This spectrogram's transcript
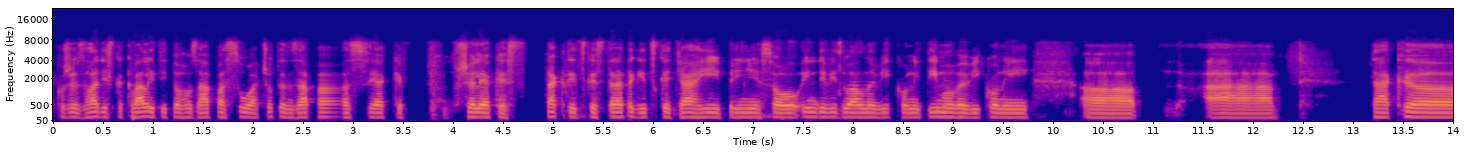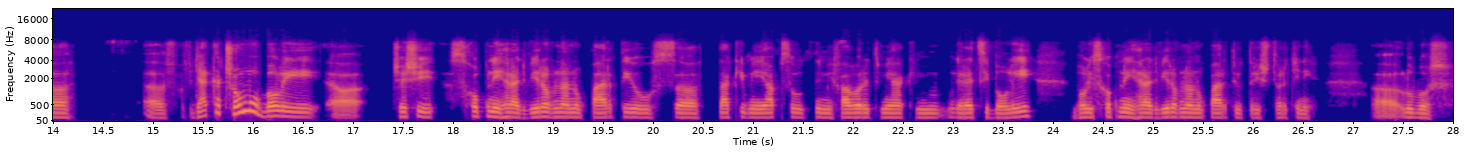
akože z hľadiska kvality toho zápasu a čo ten zápas, aké všelijaké taktické, strategické ťahy priniesol, individuálne výkony, tímové výkony a, a tak e, e, vďaka čomu boli e, Češi schopní hrať vyrovnanú partiu s takými absolútnymi favoritmi, akým Gréci boli, boli schopní hrať vyrovnanú partiu tri štvrtiny. Uh, Luboš.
